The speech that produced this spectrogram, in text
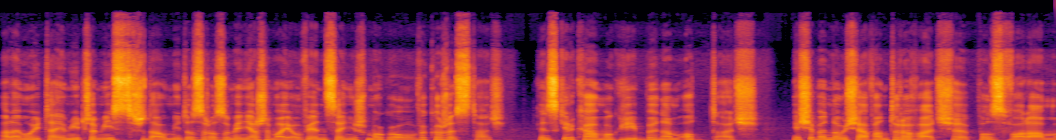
ale mój tajemniczy mistrz dał mi do zrozumienia, że mają więcej niż mogą wykorzystać, więc kilka mogliby nam oddać. Jeśli będą się awanturować, pozwalam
